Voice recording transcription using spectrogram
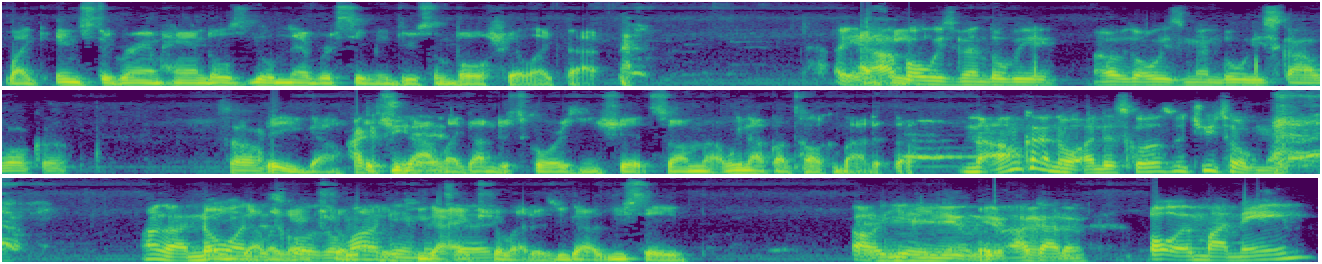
like Instagram handles, you'll never see me do some bullshit like that. Oh, yeah, I've always been Louis. I've always been Louis Skywalker. So there you go. I but you got that. like underscores and shit. So I'm not. We're not gonna talk about it though. No, I don't got no underscores. What you talking about? I got no oh, underscores like on my letters. game. You got extra letters. You got you saved. Oh yeah, yeah, yeah. I got it. Oh, and my name.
